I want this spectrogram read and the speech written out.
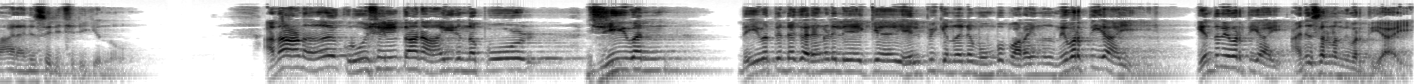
താൻ അനുസരിച്ചിരിക്കുന്നു അതാണ് ക്രൂശിൽ താൻ ആയിരുന്നപ്പോൾ ജീവൻ ദൈവത്തിന്റെ കരങ്ങളിലേക്ക് ഏൽപ്പിക്കുന്നതിന് മുമ്പ് പറയുന്നത് നിവർത്തിയായി. എന്ത് നിവർത്തിയായി? അനുസരണം നിവർത്തിയായി.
